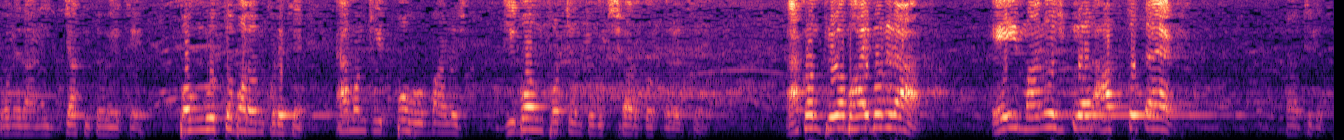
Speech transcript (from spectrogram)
বোনেরা নির্যাতিত হয়েছে পঙ্গুত্ব বরণ করেছে এমনকি বহু মানুষ জীবন পর্যন্ত উৎসর্গ করেছে। এখন প্রিয় ভাই বোনেরা এই মানুষগুলোর আত্মত্যাগ হ্যাঁ, ঠিক আছে।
